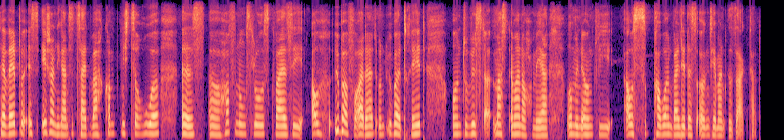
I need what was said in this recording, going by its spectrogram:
Der Welpe ist eh schon die ganze Zeit wach, kommt nicht zur Ruhe, ist äh, hoffnungslos quasi auch überfordert und überdreht und du willst, äh, machst immer noch mehr, um ihn irgendwie auszupowern, weil dir das irgendjemand gesagt hat.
